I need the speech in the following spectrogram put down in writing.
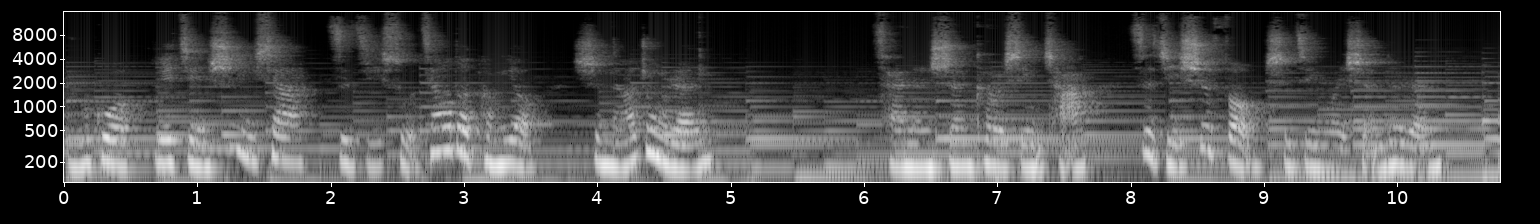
如果也检视一下自己所交的朋友是哪种人。才能深刻省察自己是否是敬畏神的人。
